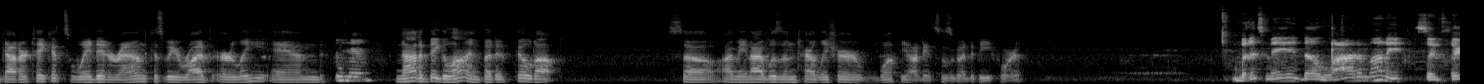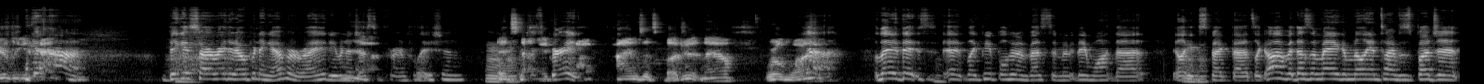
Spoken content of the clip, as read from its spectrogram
got our tickets, waited around because we arrived early, and not a big line, but it filled up. So I mean, I wasn't entirely sure what the audience was going to be for it. But it's made a lot of money, so clearly Yeah. Biggest R rated opening ever, right? Even adjusted for inflation. it's not It's great. times its budget now worldwide. Yeah. Well, they, they uh, like people who invest in movies, they want that. Like expect that. It's like, oh, if it doesn't make a million times its budget,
